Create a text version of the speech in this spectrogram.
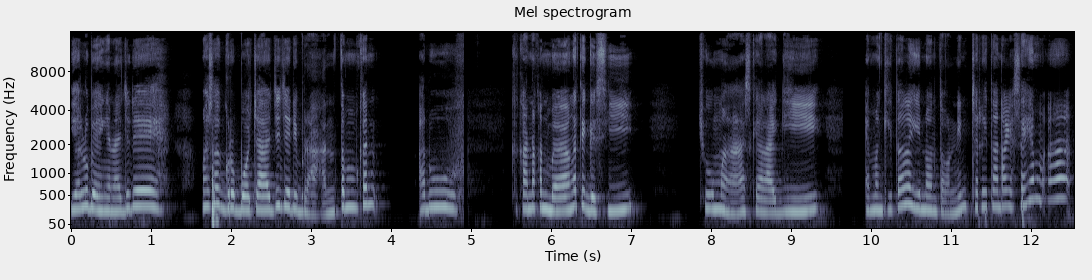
ya lu bayangin aja deh. Masa grup bocah aja jadi berantem kan? Aduh kekanakan banget ya gak sih? Cuma sekali lagi emang kita lagi nontonin cerita anak SMA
